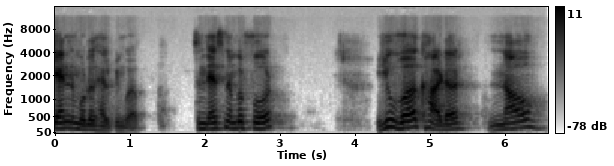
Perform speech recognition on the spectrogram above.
can modal helping verb. So, sentence number four. You work harder now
